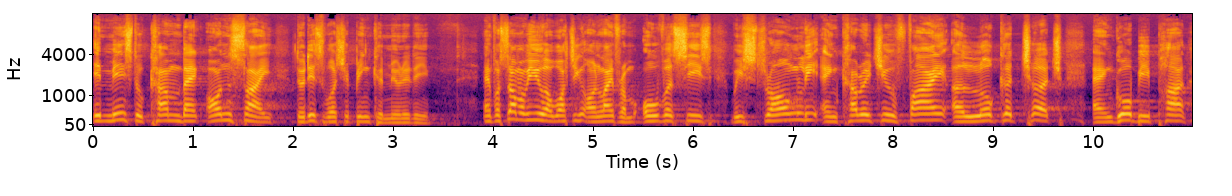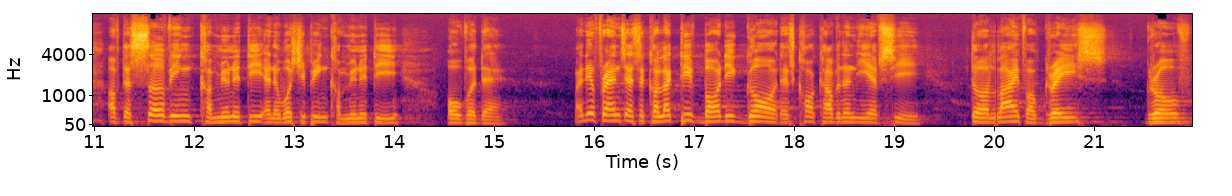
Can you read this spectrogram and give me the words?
it means to come back on site to this worshiping community. And for some of you who are watching online from overseas, we strongly encourage you find a local church and go be part of the serving community and the worshiping community over there. My dear friends, as a collective body, God has called Covenant EFC to a life of grace, growth,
